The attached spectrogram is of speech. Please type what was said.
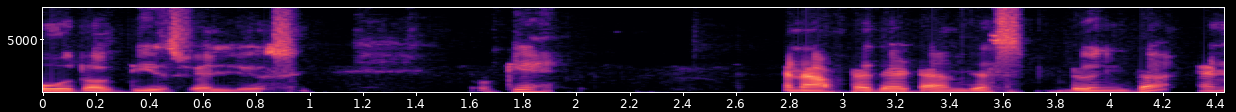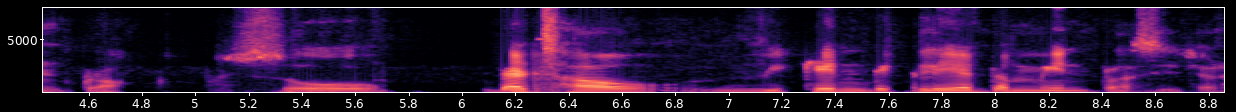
both of these values okay? And after that i'm just doing the end proc so that's how we can declare the main procedure.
